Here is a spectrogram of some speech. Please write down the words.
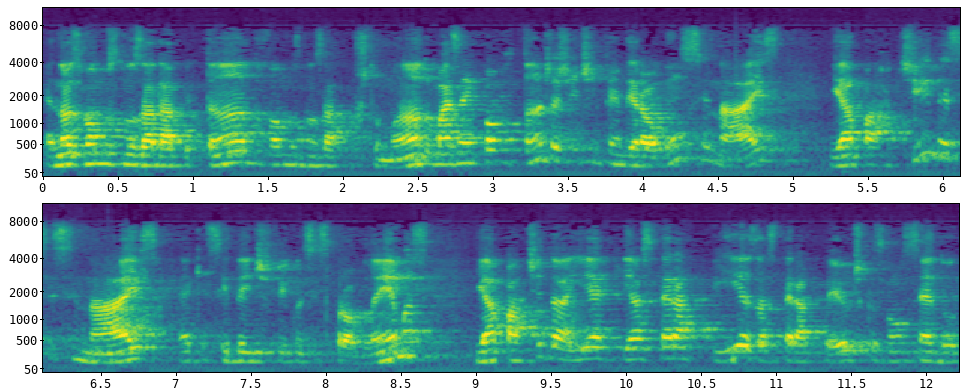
é, nós vamos nos adaptando, vamos nos acostumando, mas é importante a gente entender alguns sinais e a partir desses sinais é que se identificam esses problemas e a partir daí é que as terapias, as terapêuticas vão sendo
